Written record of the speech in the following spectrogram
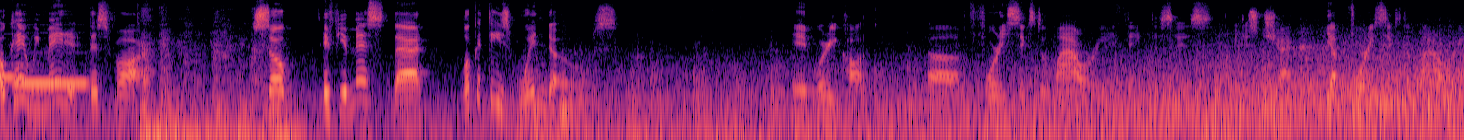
Okay, we made it this far. So, if you missed that, look at these windows. In, what do you call it? Um, 46th and Lowry, I think this is. Let me just check. Yep, 46 to Lowry.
